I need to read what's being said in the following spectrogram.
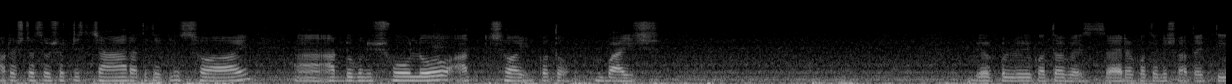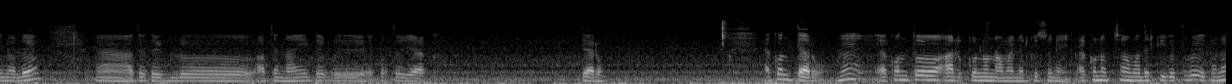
আঠাশটা চৌষট্টি চার, হাতে দেখলে ছয়। আট দুগুণে ষোলো আর ছয় কত? বাইশ। বিয়োগ করলে কত হবে চার আর কত হলে সাত হয় তিন হলে হাতে এগুলো হাতে নাই তারপরে কত এক। তেরো। এখন তেরো হ্যাঁ? এখন তো আর কোনো নামানোর কিছু নেই। এখন হচ্ছে আমাদের কী করতে হবে? এখানে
